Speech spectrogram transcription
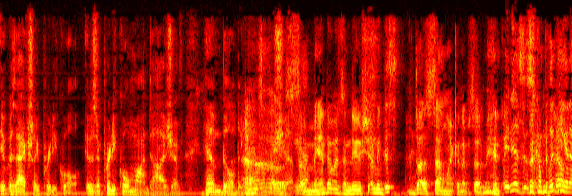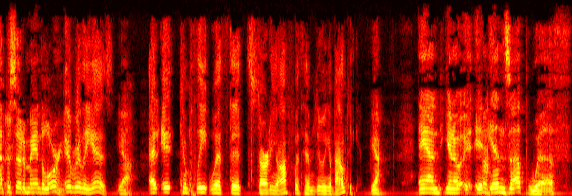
it was actually pretty cool. It was a pretty cool montage of him building oh, his new ship. So yeah. Mando is a new ship. I mean, this does sound like an episode of Mando. It is. It's completely an episode of Mandalorian. It really is. Yeah. And it complete with it starting off with him doing a bounty. Yeah. And, you know, it, it huh. ends up with,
